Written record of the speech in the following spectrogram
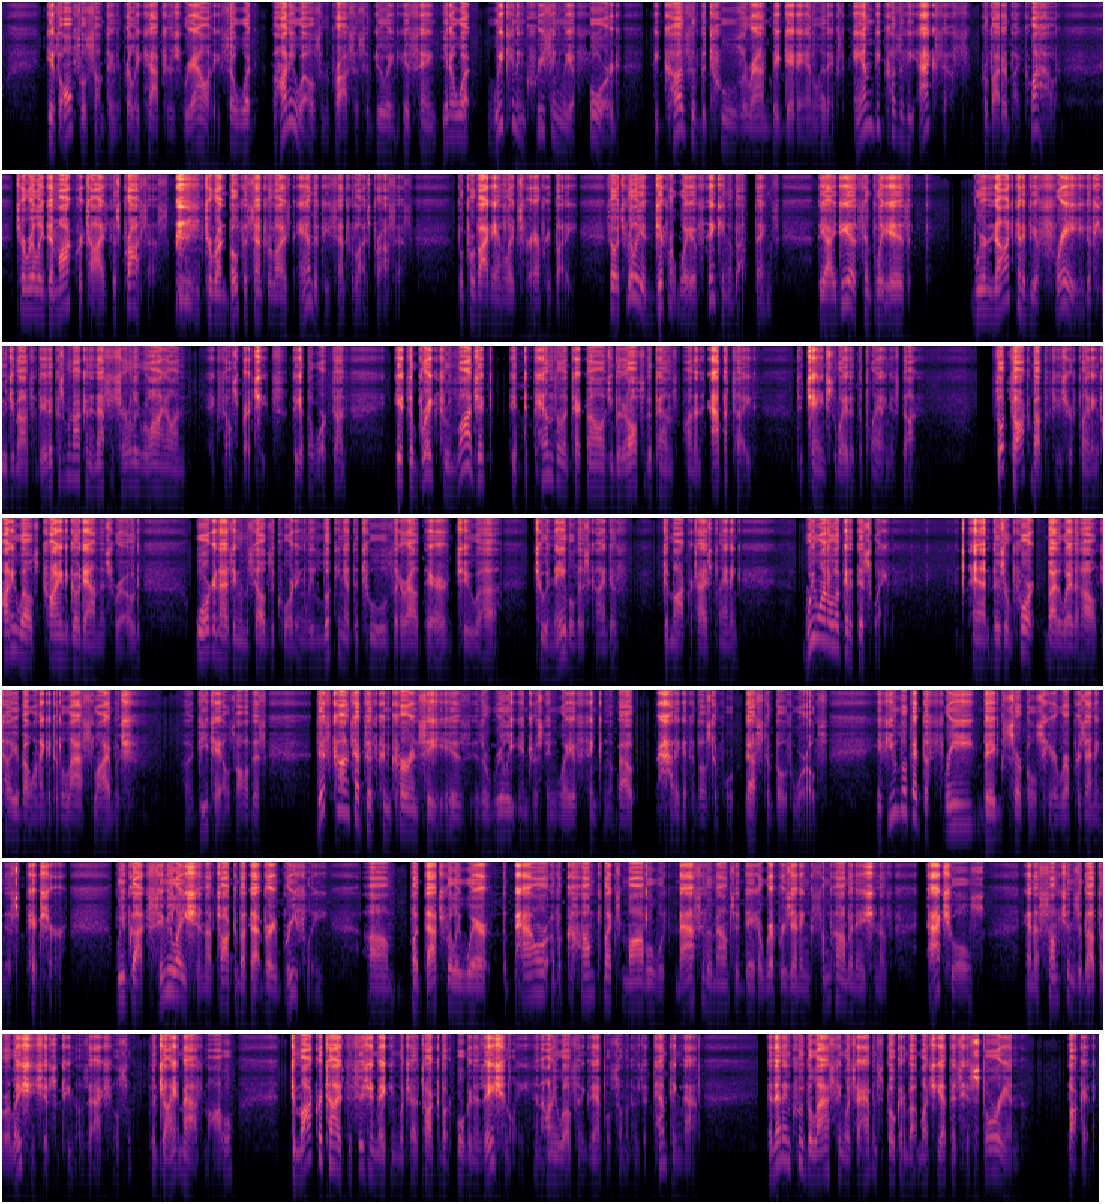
is also something that really captures reality. So what Honeywell's in the process of doing is saying, you know what, we can increasingly afford because of the tools around big data analytics and because of the access provided by cloud to really democratize this process, to run both a centralized and a decentralized process, but provide analytics for everybody. So it's really a different way of thinking about things. The idea simply is we're not going to be afraid of huge amounts of data because we're not going to necessarily rely on Excel spreadsheets to get the work done. It's a breakthrough logic. It depends on the technology, but it also depends on an appetite to change the way that the planning is done. So let's talk about the future of planning. If Honeywell's trying to go down this road, organizing themselves accordingly, looking at the tools that are out there to, uh, to enable this kind of democratized planning, we want to look at it this way. And there's a report, by the way, that I'll tell you about when I get to the last slide, which uh, details all of this. This concept of concurrency is, is a really interesting way of thinking about how to get the best of, best of both worlds. If you look at the three big circles here representing this picture, we've got simulation. I've talked about that very briefly. Um, but that's really where the power of a complex model with massive amounts of data representing some combination of actuals and assumptions about the relationships between those actuals, so a giant math model, democratized decision making, which I've talked about organizationally, and Honeywell's an example of someone who's attempting that, and then include the last thing, which I haven't spoken about much yet, this historian bucket,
